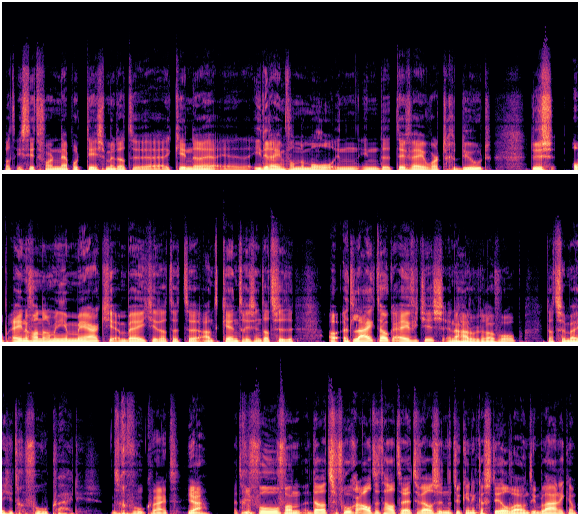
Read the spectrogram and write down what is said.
wat is dit voor nepotisme dat eh, kinderen, iedereen van de mol in, in de tv wordt geduwd. Dus op een of andere manier merk je een beetje dat het aan het kenteren is. En dat ze, oh, het lijkt ook eventjes, en dan houden we erover op, dat ze een beetje het gevoel kwijt is. het gevoel kwijt. Ja. Het gevoel van dat ze vroeger altijd had, hè, terwijl ze natuurlijk in een kasteel woont in Blaricum.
